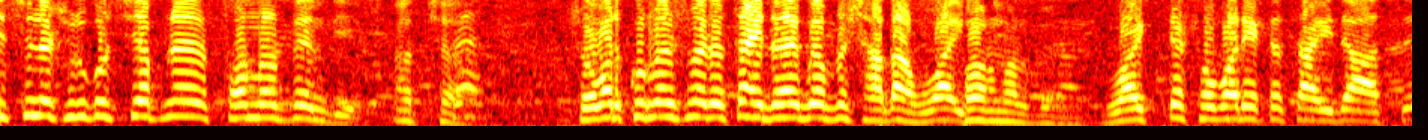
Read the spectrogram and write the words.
বিসমিল্লাহ শুরু করছি আপনার ফর্মাল পেন দিয়ে। আচ্ছা। সবার কুরবানির সময় একটা চাহিদা থাকবে আপনার সাদা হোয়াইট ফর্মাল প্যান্ট হোয়াইটটা সবারই একটা চাহিদা আছে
